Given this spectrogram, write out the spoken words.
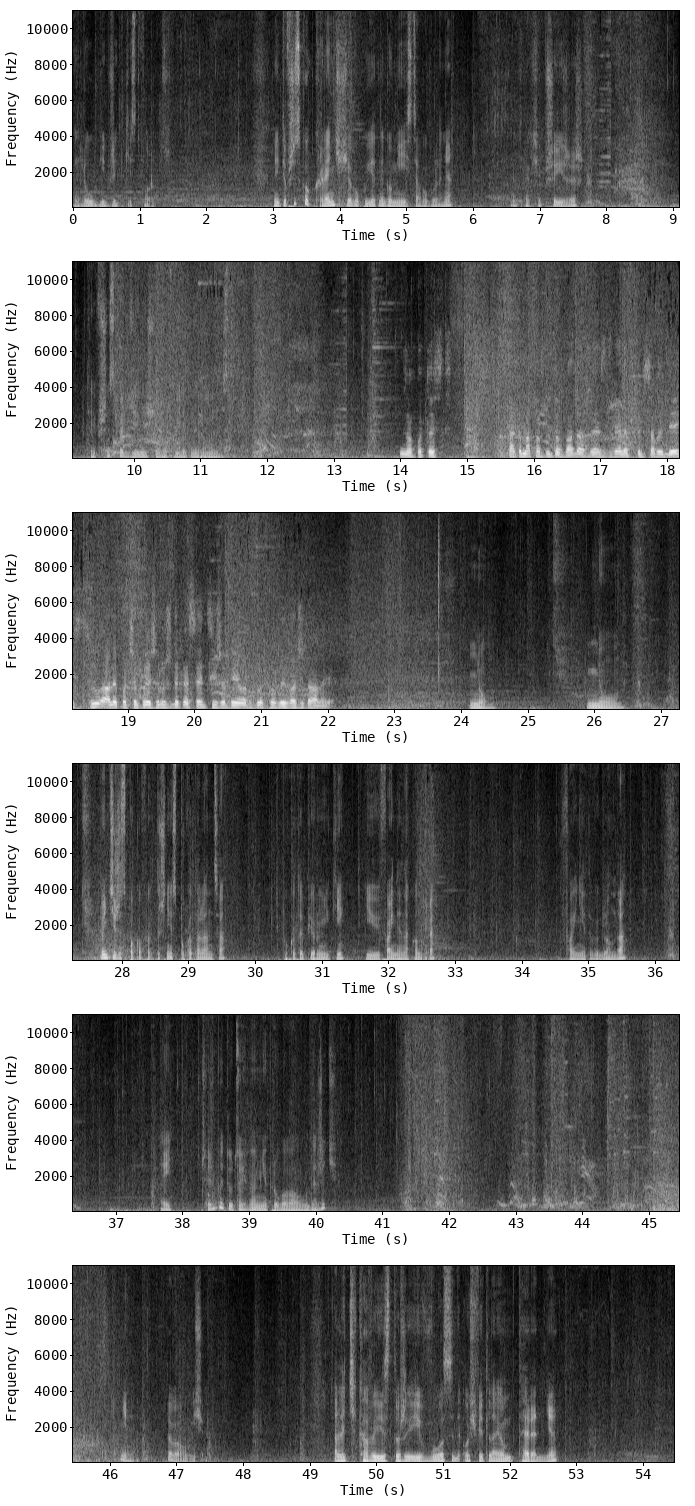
Nie lubię brzydkie stworki. No i to wszystko kręci się wokół jednego miejsca w ogóle, nie? Jak tak się przyjrzysz. To wszystko dzieje się wokół jednego miejsca. No bo to jest tak mapa budowana, że jest wiele w tym samym miejscu, ale potrzebujesz różnych esencji, żeby je odblokowywać dalej. No. No. Powiem ci, że spoko, faktycznie spoko ta lanca. Spoko te pioruniki. I fajne na kontrę. Fajnie to wygląda. Ej, czyżby tu coś we mnie próbowało uderzyć? Nie, wydawało mi się. Ale ciekawe jest to, że jej włosy oświetlają teren, nie?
